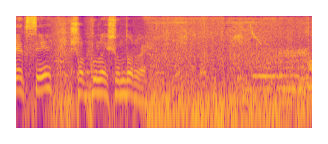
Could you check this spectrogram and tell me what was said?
দেখছে, সবগুলোই সুন্দর হয়। Oh.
